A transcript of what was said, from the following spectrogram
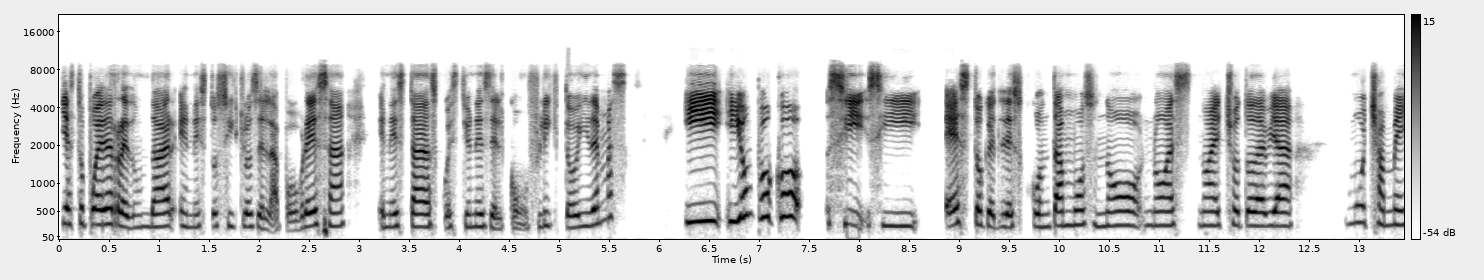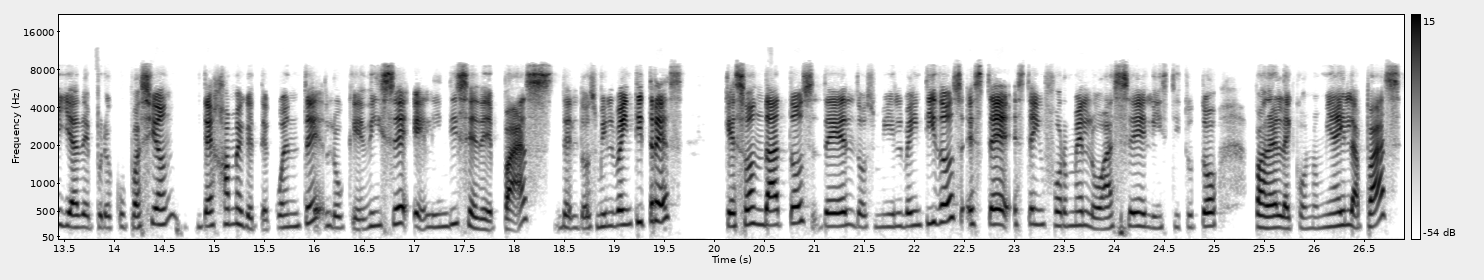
y esto puede redundar en estos ciclos de la pobreza, en estas cuestiones del conflicto y demás. Y, y un poco, si, si esto que les contamos no, no, has- no ha hecho todavía mucha mella de preocupación, déjame que te cuente lo que dice el índice de paz del 2023, que son datos del 2022. Este, este informe lo hace el Instituto para la Economía y la Paz.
